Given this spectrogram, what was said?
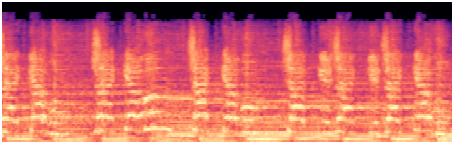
tchakaboum, tchakaboum, tchakaboum, tchak, tchak, tchakaboum.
